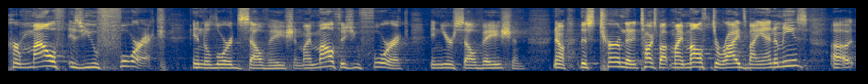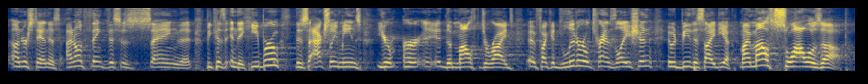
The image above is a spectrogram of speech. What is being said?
her mouth is euphoric in the Lord's salvation. My mouth is euphoric in your salvation. Now, this term that it talks about, my mouth derides my enemies, uh, understand this. I don't think this is saying that, because in the Hebrew, this actually means your, her, the mouth derides. If I could literal translation, it would be this idea my mouth swallows up.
